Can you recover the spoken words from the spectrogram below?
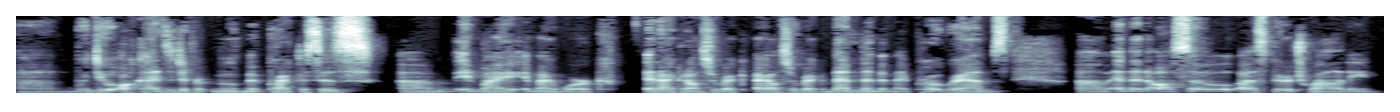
Um, we do all kinds of different movement practices um, in my in my work, and I can also rec- I also recommend them in my programs, um, and then also uh, spirituality.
